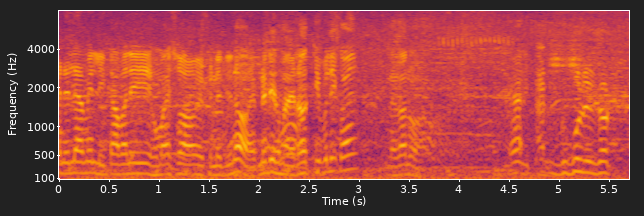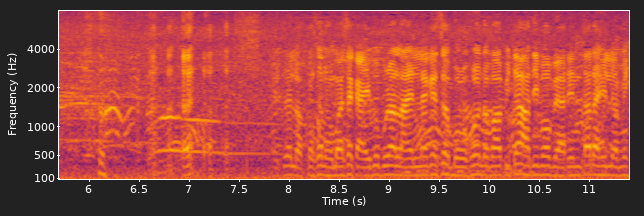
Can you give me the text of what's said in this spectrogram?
ফাইনেলি আমি লিকাবালি সোমাইছোঁ আৰু এইপিনেদি ন এইপিনেদি সোমাই ন কি বুলি কয় নাজানো আৰু। গুগল ৰিজৰ্ট এইটোৱে লোকেশ্যন সোমাইছে গাড়ীবোৰ পূৰা লাইন লাগি আছে বৰষুণ দবা পিঠা আদিব বেয়া দিন তাত আহিলোঁ আমি।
